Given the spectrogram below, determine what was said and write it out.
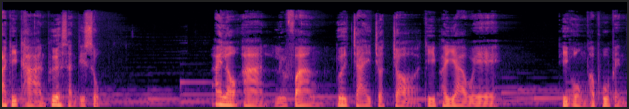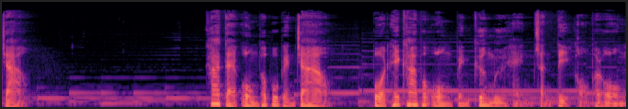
อธิษฐานเพื่อสันติสุข ให้เราอ่านหรือฟังด้วยใจจดจ่อที่พระยาเว ที่องค์พระผู้เป็นเจ้า ข้าแต่องค์พระผู้เป็นเจ้า โปรดให้ข้าพระองค์เป็นเครื่องมือแห่งสันติของพระองค์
